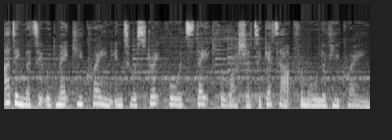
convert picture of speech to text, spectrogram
adding that it would make Ukraine into a straightforward state for Russia to get out from all of Ukraine.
